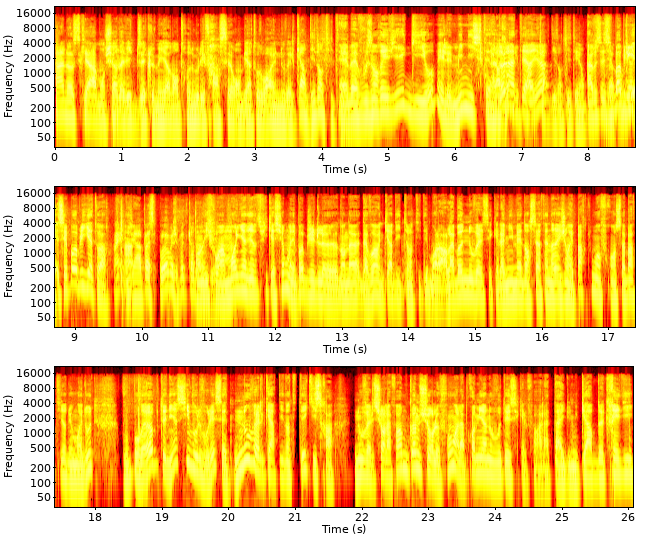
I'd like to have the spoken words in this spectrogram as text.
un Oscar. Mon cher David, vous êtes le meilleur d'entre nous. Les Français auront bientôt droit à une nouvelle carte d'identité. Eh ben, vous en rêviez, Guillaume, et le ministère Alors, de l'Intérieur. carte d'identité. en plus. Ah, c'est pas, obliga- c'est pas obligatoire. Ouais, hein. J'ai un passeport, mais j'ai pas de carte On- il d'identité. faut un moyen d'identification, mais on n'est pas obligé d'avoir une carte d'identité. Bon, alors la bonne nouvelle, c'est qu'elle a mis met dans certaines régions et partout en France à partir du mois d'août, vous pourrez obtenir, si vous le voulez, cette nouvelle carte d'identité qui sera nouvelle sur la forme comme sur le fond. La première nouveauté, c'est qu'elle fera la taille d'une carte de crédit,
